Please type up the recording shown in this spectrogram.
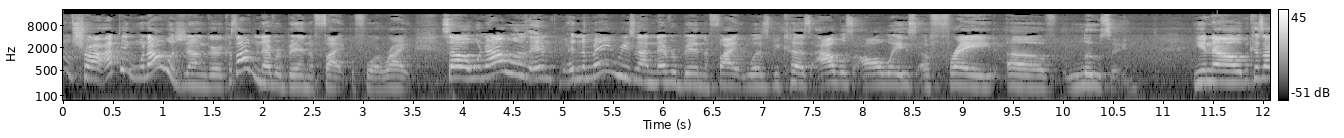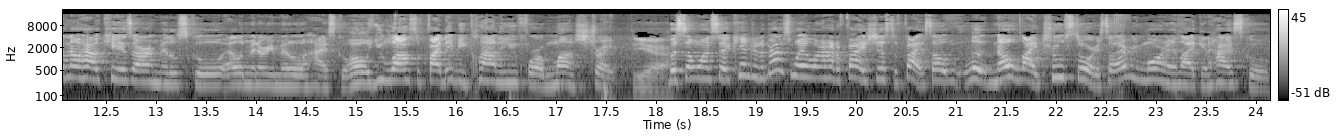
don't try. I think when I was younger, because I've never been in a fight before, right? So when I was, and, and the main reason I never been in a fight was because I was always afraid of losing. You know, because I know how kids are in middle school, elementary, middle, and high school. Oh, you lost a fight. They be clowning you for a month straight. Yeah. But someone said, Kendra, the best way to learn how to fight is just to fight. So look, no, like true story. So every morning, like in high school,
